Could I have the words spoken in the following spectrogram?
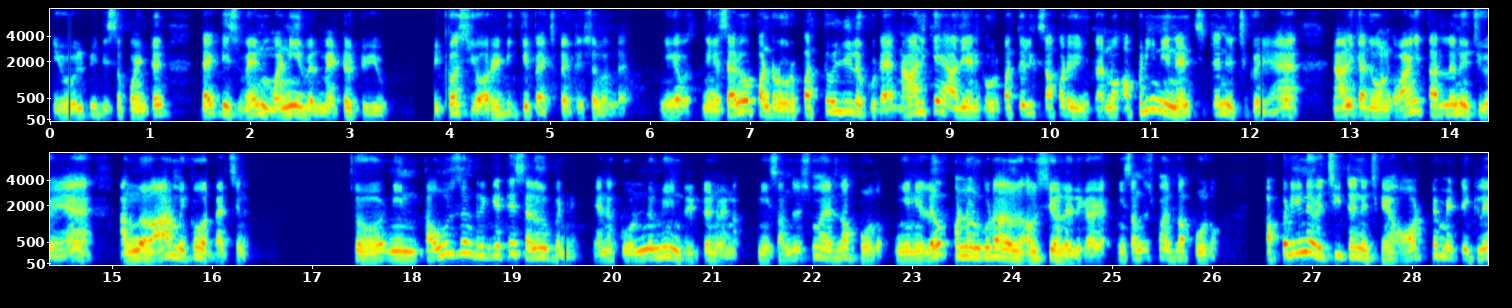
you will be disappointed that is when money will matter to you because you already keep expectation on நீங்க நீங்க செலவு பண்ற ஒரு பத்து வழியில கூட நாளைக்கே அது எனக்கு ஒரு பத்து வழிக்கு சாப்பாடு வாங்கி தரணும் அப்படின்னு நீ நினைச்சிட்டேன்னு வச்சுக்கோயேன். நாளைக்கு அது உனக்கு வாங்கி தரலன்னு வச்சுக்கோயேன். அங்க ஆரம்பிக்கும் ஒரு பிரச்சனை. ஸோ நீ தௌசண்ட் ரிங்கெட்டே செலவு பண்ணு. எனக்கு ஒண்ணுமே இன் ரிட்டர்ன் வேணாம். நீ சந்தோஷமா இருந்தா போதும். நீ என்னை லவ் பண்ணணும்னு கூட அது அவசியம் இல்லை இதுக்காக. நீ சந்தோஷமா இருந்தா போதும். அப்படின்னு வச்சுக்கிட்டேன்னு வச்சுக்கேன் ஆட்டோமேட்டிக்லி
